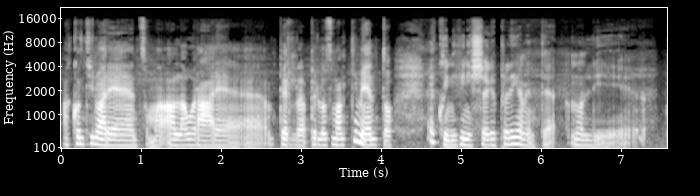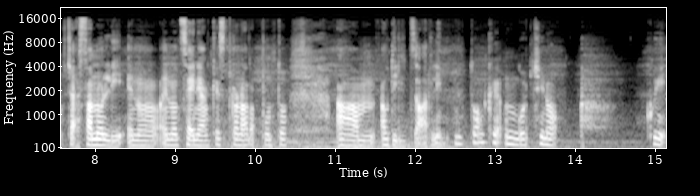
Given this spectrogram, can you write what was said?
a continuare insomma a lavorare eh, per, per, lo smaltimento e quindi finisce che praticamente non li, cioè stanno lì e, no, e non sei neanche spronato appunto a, a utilizzarli. Metto anche un goccino qui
